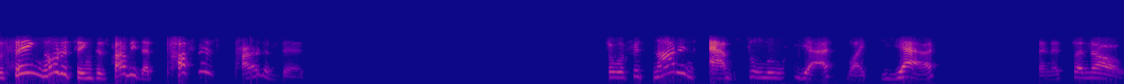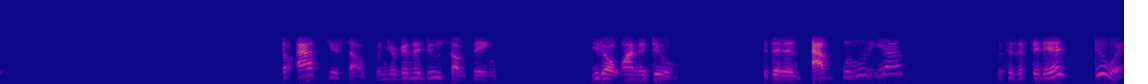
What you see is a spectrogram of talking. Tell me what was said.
So saying no to things is probably the toughest part of this. So if it's not an absolute yes, like yes, then it's a no. So ask yourself when you're going to do something you don't want to do is it an absolute yes? Because if it is, do it.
